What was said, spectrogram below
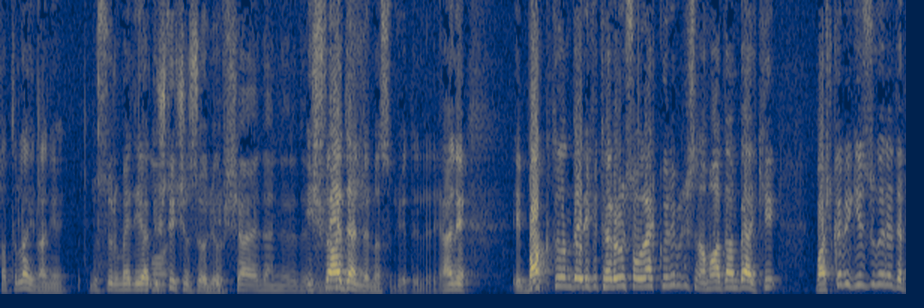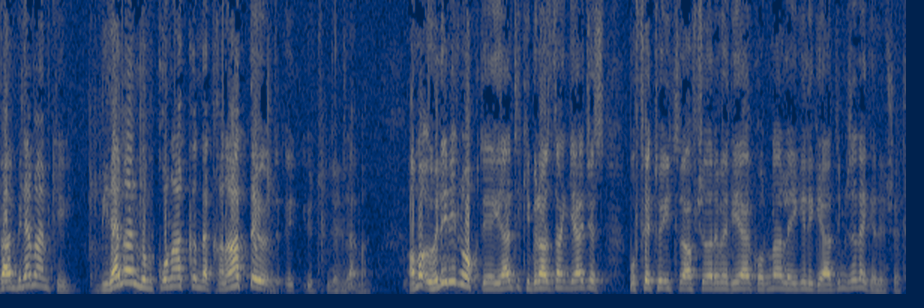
Hatırlayın hani bu sürü medyaya Ama düştüğü için söylüyorum. İfşa edenleri de İşfa edenler nasıl edilir? Yani e, baktığında herifi terörist olarak görebilirsin ama adam belki başka bir gizli görevde ben bilemem ki. Bilemem bu konu hakkında kanaat da yürütemem. Ama öyle bir noktaya geldi ki birazdan geleceğiz. Bu FETÖ itirafçıları ve diğer konularla ilgili geldiğimizde de geleceğiz.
